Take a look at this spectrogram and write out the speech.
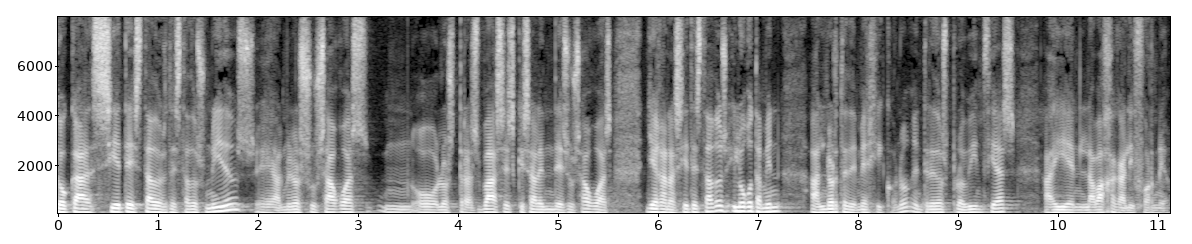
toca siete estados de Estados Unidos, eh, al menos sus aguas mm, o los trasvases que salen de sus aguas llegan a siete estados, y luego también al norte de México, ¿no? entre dos provincias ahí en la Baja California.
